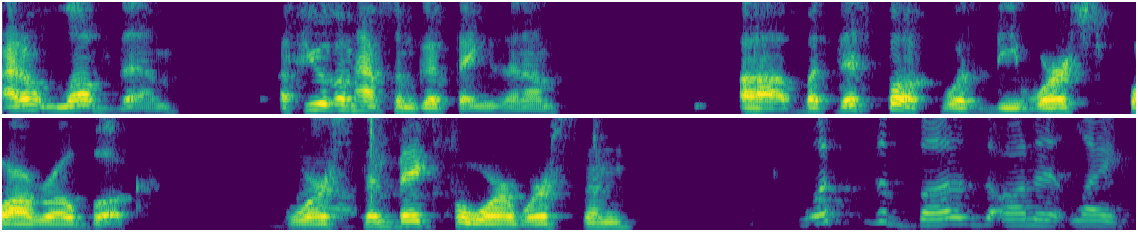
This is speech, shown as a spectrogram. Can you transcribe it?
I don't love them. A few of them have some good things in them. Uh, but this book was the worst Poirot book. Worse than Big Four, worse than What's the buzz on it like?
